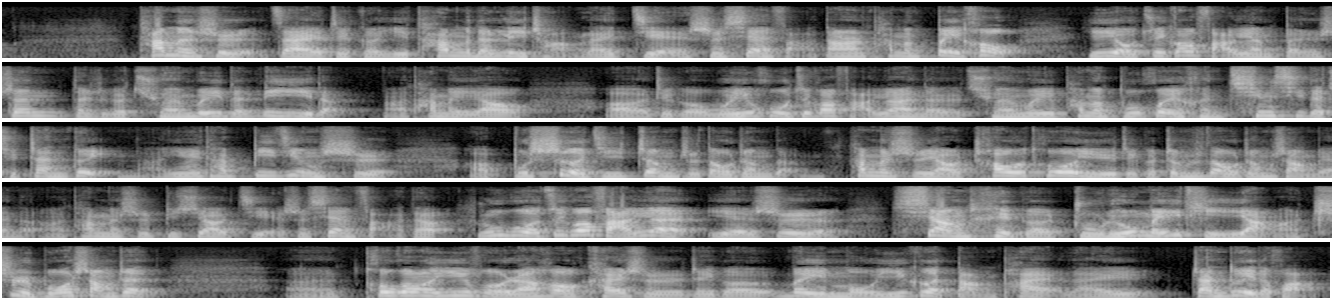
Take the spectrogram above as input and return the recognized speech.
他们是在这个以他们的立场来解释宪法。当然，他们背后也有最高法院本身的这个权威的利益的啊，他们也要呃这个维护最高法院的权威。他们不会很清晰的去站队啊，因为他毕竟是。啊，不涉及政治斗争的，他们是要超脱于这个政治斗争上边的啊，他们是必须要解释宪法的。如果最高法院也是像这个主流媒体一样啊，赤膊上阵，呃，脱光了衣服，然后开始这个为某一个党派来站队的话，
